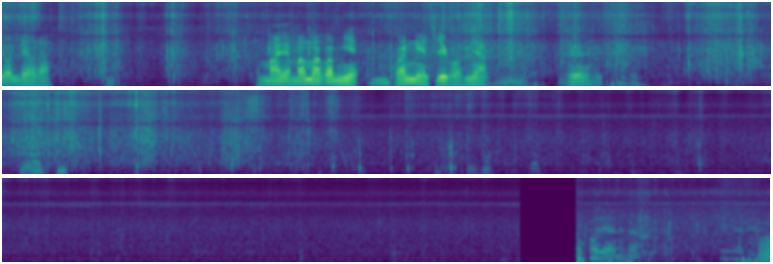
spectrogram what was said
ยอดเร็วละมาอย่ามามาก็เมียวันเนี่ยเจ๊กว่าเมียเออ เข้าแล้วนะครับอ๋อ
